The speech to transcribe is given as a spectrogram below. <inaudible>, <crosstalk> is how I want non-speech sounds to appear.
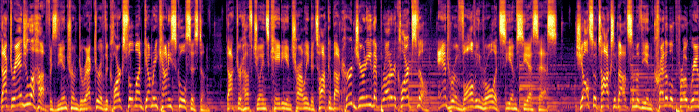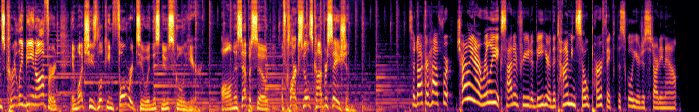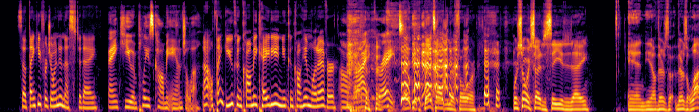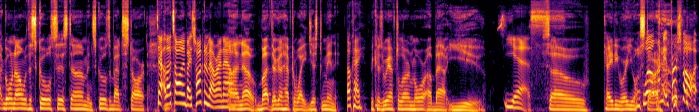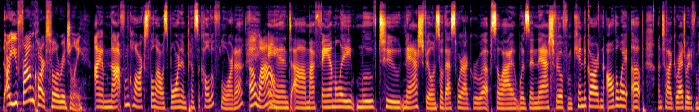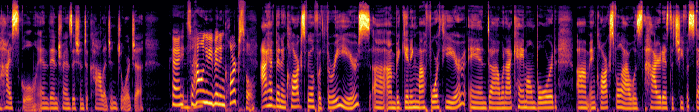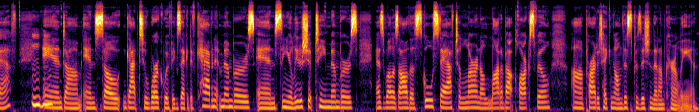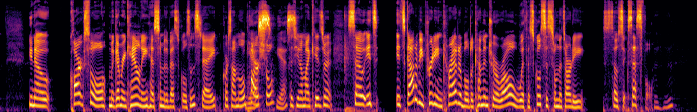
Dr. Angela Huff is the interim director of the Clarksville Montgomery County School System. Dr. Huff joins Katie and Charlie to talk about her journey that brought her to Clarksville and her evolving role at CMCSS. She also talks about some of the incredible programs currently being offered and what she's looking forward to in this new school year. All in this episode of Clarksville's Conversation. So, Dr. Huff, Charlie and I are really excited for you to be here. The timing's so perfect with the school year just starting out. So, thank you for joining us today. Thank you, and please call me Angela. Oh, thank you. You can call me Katie, and you can call him whatever. All right, <laughs> great. That's happened before. <laughs> We're so excited to see you today. And you know, there's a, there's a lot going on with the school system, and school's about to start. That's all anybody's talking about right now. I know, but they're going to have to wait just a minute okay. because we have to learn more about you. Yes. So, Katie, where you want to Well, start? let me, first of all, <laughs> are you from Clarksville originally? I am not from Clarksville. I was born in Pensacola, Florida. Oh, wow. And uh, my family moved to Nashville, and so that's where I grew up. So I was in Nashville from kindergarten all the way up until I graduated from high school, and then transitioned to college in Georgia. Okay. So, how long have you been in Clarksville? I have been in Clarksville for three years. Uh, I'm beginning my fourth year, and uh, when I came on board um, in Clarksville, I was hired as the chief of staff, and um, and so got to work with executive cabinet members and senior leadership team members, as well as all the school staff, to learn a lot about Clarksville uh, prior to taking on this position that I'm currently in. You know, Clarksville, Montgomery County has some of the best schools in the state. Of course, I'm a little Yes, partial, yes. because you know my kids are. So it's it's got to be pretty incredible to come into a role with a school system that's already so successful. Mm-hmm.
